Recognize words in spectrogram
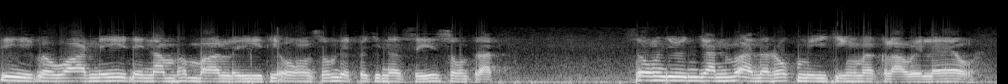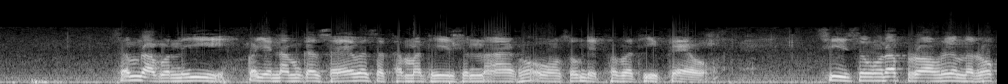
ที่เมื่อวานนี้ได้นำพระบาลีที่องค์สมเด็จพระจินสีทรงตรัส ทรงยืนยันว่านรกมีจริงมากล่าวไว้แล้วสำหรับวันนี้ก็จะนำกระแสวสัทธรรมเทศนาขององค์สมเด็จพระบัณฑิตแก้ว ที่ทรงรับรองเรื่องนรก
